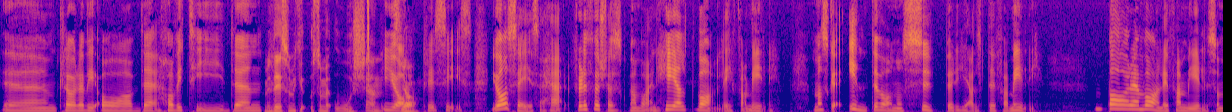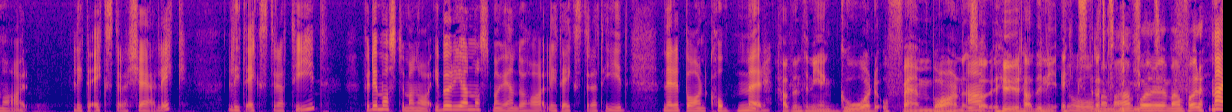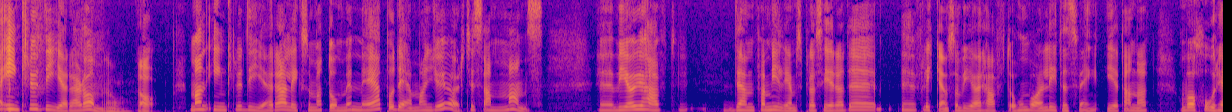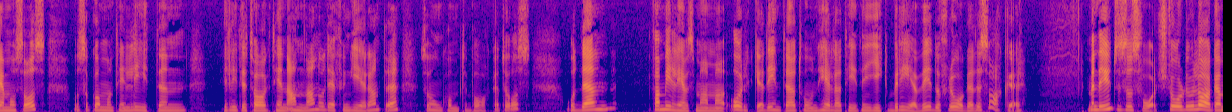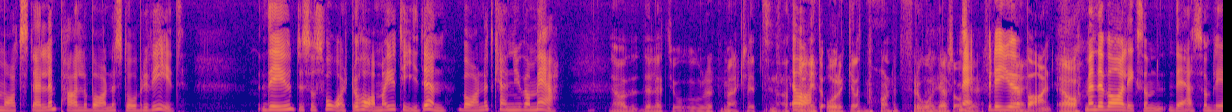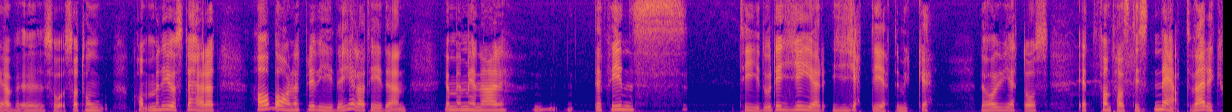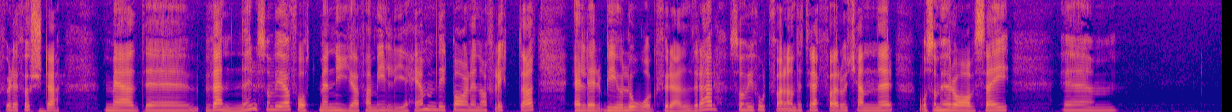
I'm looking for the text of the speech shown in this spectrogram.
eh, klarar vi av det, har vi tiden? Men det är så mycket som är okänt. Ja, Ja. precis. Jag säger så här, för det första så ska man vara en helt vanlig familj. Man ska inte vara någon superhjältefamilj. Bara en vanlig familj som har lite extra kärlek, lite extra tid. För det måste man ha. I början måste man ju ändå ha lite extra tid när ett barn kommer. Hade inte ni en gård och fem barn? Ja. du? Hur hade ni extra Jo, men man tid? får, man får Man inkluderar dem. ja. Ja. Man inkluderar liksom att de är med på det man gör tillsammans. Eh, Vi har ju haft den familjehemsplacerade eh, flickan som vi har haft och hon var en liten sväng i ett annat. Hon var jourhem hos oss och så kom hon till en liten, ett litet tag till en annan och det fungerade inte. Så hon kom tillbaka till oss. Och den familjehemsmamman orkade inte att hon hela tiden gick bredvid och frågade saker. Men det är ju inte så svårt. Står du och lagar mat, ställ en pall och barnet står bredvid. Det är ju inte så svårt. Då har man ju tiden. Barnet kan ju vara med. Ja, det, det lät ju oerhört märkligt. Att Ja. man inte orkar att barnet frågar saker. Nej, för det gör Nej. barn. Ja, Men det var liksom det som blev eh, så. Så att hon kom. Men det är just det här att ha barnet bredvid dig hela tiden. Jag men- menar, det finns tid och det ger jätte, jättemycket. Det har ju gett oss ett fantastiskt nätverk för det första med eh, vänner som vi har fått med nya familjehem dit barnen har flyttat eller biologföräldrar som vi fortfarande träffar och känner och som hör av sig. Ehm,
